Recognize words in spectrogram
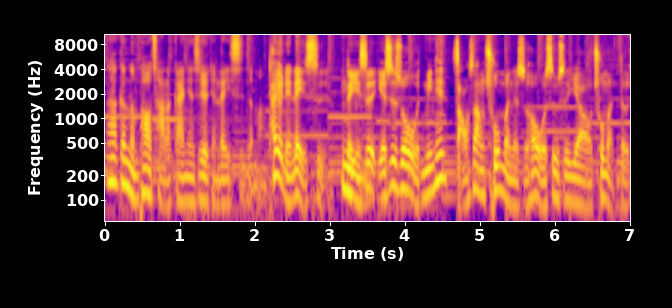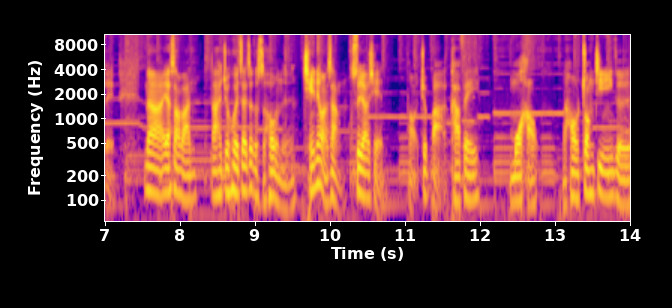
那它跟冷泡茶的概念是有点类似的吗？它有点类似，嗯对，也是也是说我明天早上出门的时候，我是不是要出门，对不对？那要上班，那他就会在这个时候呢，前一天晚上睡觉前，好就把咖啡磨好，然后装进一个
